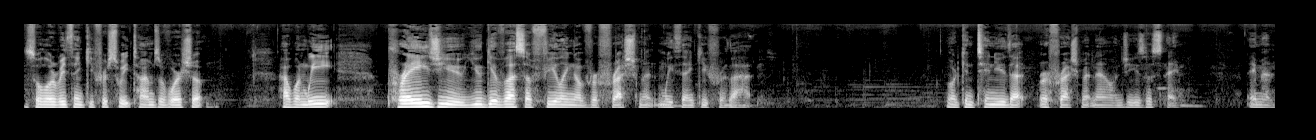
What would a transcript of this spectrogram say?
So, Lord, we thank you for sweet times of worship. How when we praise you, you give us a feeling of refreshment, and we thank you for that. Lord, continue that refreshment now in Jesus' name. Amen.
